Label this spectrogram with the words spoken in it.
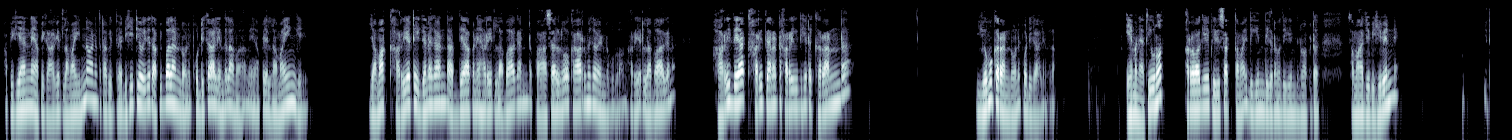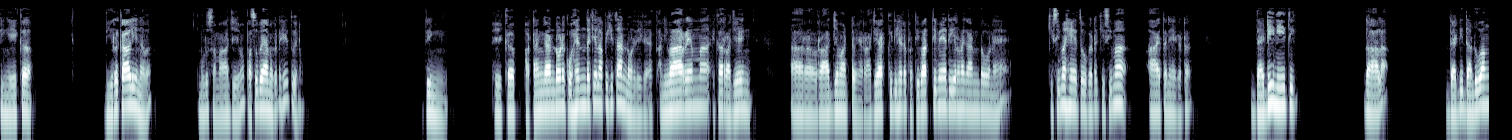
අපි කියන්නේ අපි කාගෙත් ළමයි ඉන්නවනේ. ඒතට අපිත් වැඩි හිටියෝ විදිහට අපි බලන්න ඕනේ පොඩි කාලේ ඉඳලාම මේ අපේ ළමයින්ගේ යමක් හරියට ඉගෙන ගන්න අධ්‍යාපනය හරියට ලබා ගන්න පාසල් හෝ කාර්මික වෙන්න පුළුවන්. හරියට ලබාගෙන හරි දෙයක් හරි තැනට හරි විදිහට කරන්න යොමු කරන්න ඕනේ පොඩි කාලේ ඉඳලා. එහෙම නැති වුණොත් අර වගේ පිරිසක් තමයි දිගින් දිගටම දිගින් දිනව අපිට සමාජෙ බිහි වෙන්නේ. ඉතින් ඒක දීර්ඝකාලීනව මුළු සමාජයේම පසුබෑමකට හේතු වෙනවා. ඉතින් ඒක පටන් ගන්න ඕනේ කොහෙන්ද කියලා අපි හිතන්න ඕනේ. ඒක අනිවාර්යයෙන්ම එක රජයෙන් රාජ්‍ය මට්ටමේ රජයක් විදිහට ප්‍රතිපත්තිමය තීරණ ගන්න ඕනේ. කිසිම හේතුවකට කිසිම ආයතනයකට දැඩි නීති දාලා දැඩි දඬුවම්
